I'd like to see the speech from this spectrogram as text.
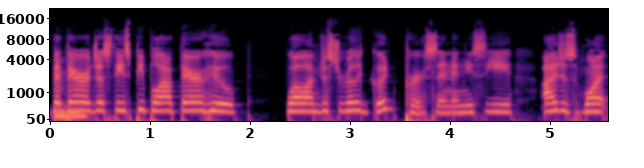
that there mm-hmm. are just these people out there who, well, I'm just a really good person, and you see, I just want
